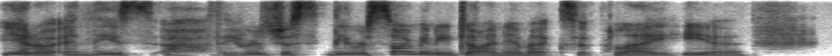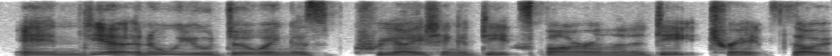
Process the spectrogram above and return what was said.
you know, and there's oh, there are just there are so many dynamics at play here, and yeah, and all you're doing is creating a debt spiral and a debt trap. So,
